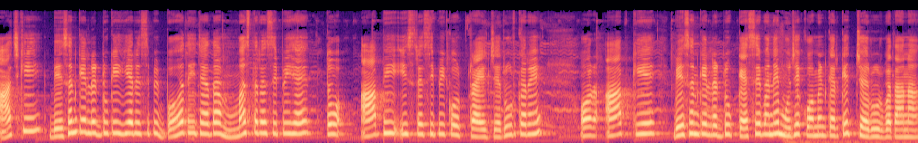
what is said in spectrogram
आज की बेसन के लड्डू की यह रेसिपी बहुत ही ज़्यादा मस्त रेसिपी है तो आप भी इस रेसिपी को ट्राई ज़रूर करें। और आपके बेसन के लड्डू कैसे बने, मुझे कमेंट करके ज़रूर बताना।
